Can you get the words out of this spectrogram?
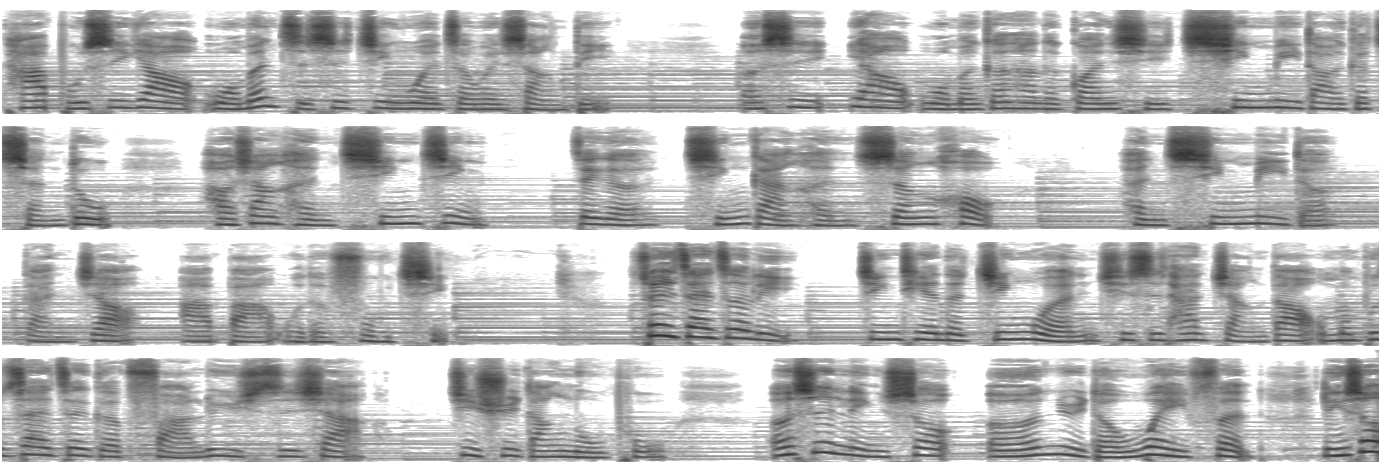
他不是要我们只是敬畏这位上帝，而是要我们跟他的关系亲密到一个程度，好像很亲近，这个情感很深厚、很亲密的感叫阿爸，我的父亲。所以在这里，今天的经文其实他讲到，我们不在这个法律之下继续当奴仆。而是领受儿女的位分，领受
